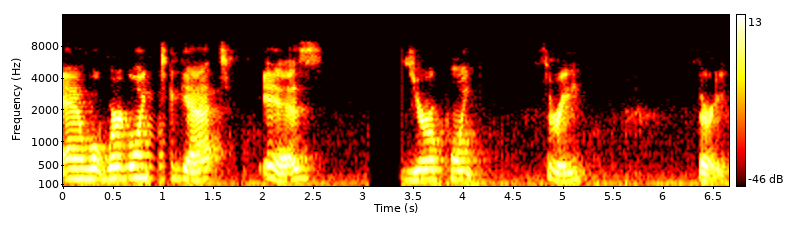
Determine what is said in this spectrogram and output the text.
And what we're going to get is 0.3 30%.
